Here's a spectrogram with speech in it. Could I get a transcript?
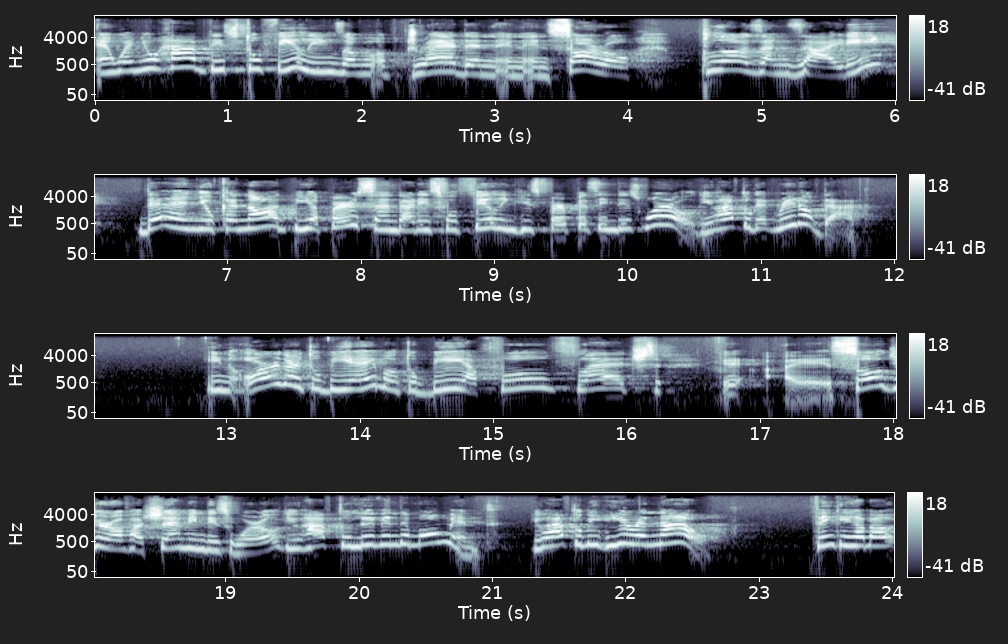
And when you have these two feelings of, of dread and, and, and sorrow plus anxiety, then you cannot be a person that is fulfilling his purpose in this world. You have to get rid of that. In order to be able to be a full fledged uh, soldier of Hashem in this world, you have to live in the moment. You have to be here and now. Thinking about,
